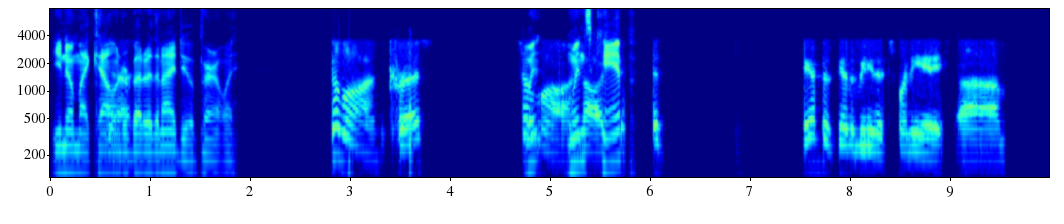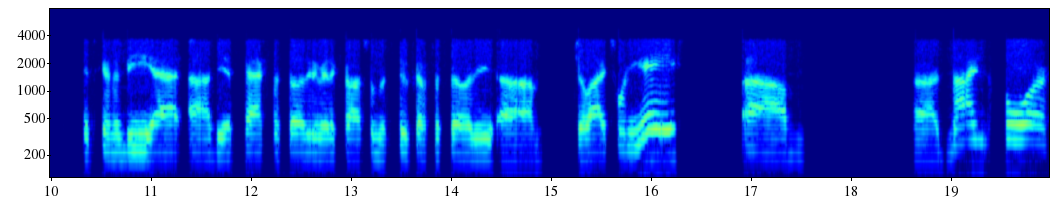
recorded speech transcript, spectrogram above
You know my calendar yeah. better than I do, apparently. Come on, Chris. Come when, on. When's no, camp? It's, it's, camp is going to be the 28th. Um, it's going to be at uh, the attack facility right across from the Stuka facility, um, July 28th. Um, uh, 9 4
